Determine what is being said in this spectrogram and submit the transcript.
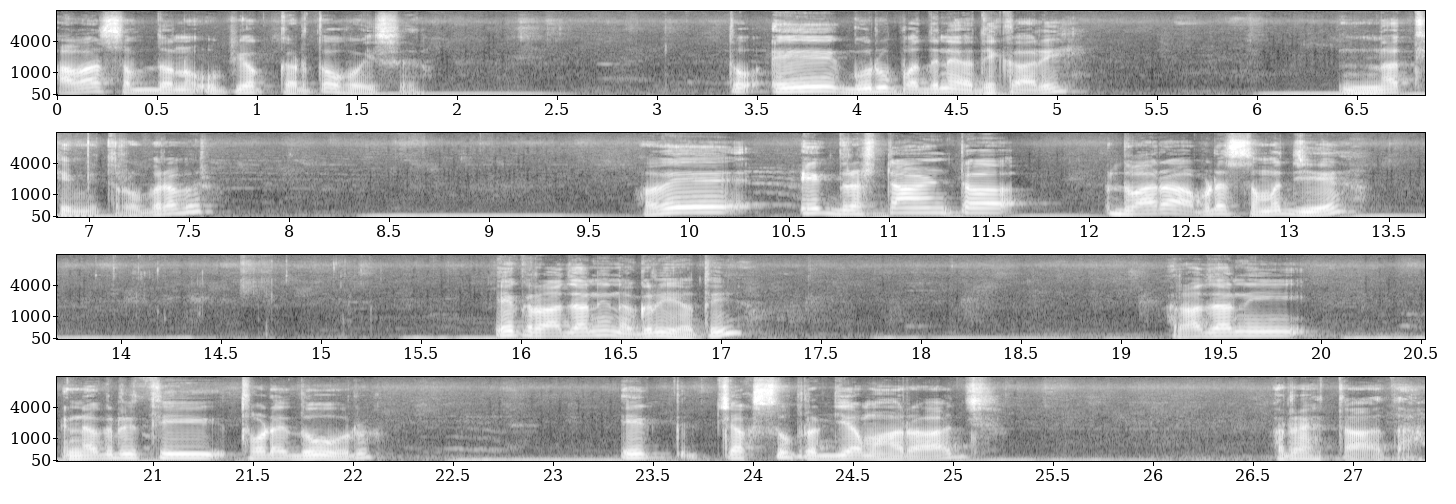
આવા શબ્દોનો ઉપયોગ કરતો હોય છે. તો એ ગુરુપદને અધિકારી નથી મિત્રો, બરાબર? હવે એક દ્રષ્ટાંત દ્વારા આપણે સમજીએ એક રાજાની નગરી હતી. રાજાની નગરીથી થોડે દૂર એક ચક્ષુ પ્રજ્ઞા મહારાજ રહેતા હતા.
